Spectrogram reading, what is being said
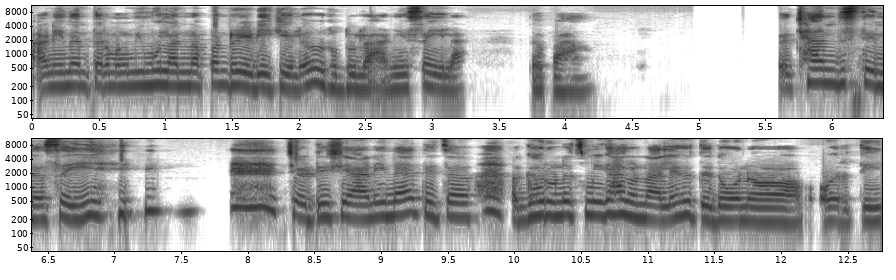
आणि नंतर मग मी मुलांना पण रेडी केलं ऋतूला आणि सईला. तर पहा. तर छान दिसते ना सई. छोटीशी आणि ना तिचं घरूनच मी घालून आले होते दोन वरती.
